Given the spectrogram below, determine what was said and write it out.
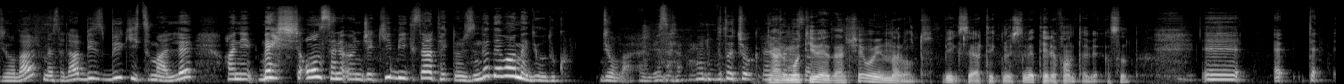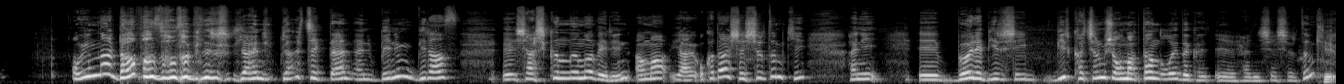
diyorlar mesela biz büyük ihtimalle hani 5-10 sene önceki bilgisayar teknolojisinde devam ediyorduk diyorlar. Hani mesela yani bu da çok Yani enteresan. motive eden şey oyunlar oldu. Bilgisayar teknolojisi ve telefon tabii asıl. Ee, e, te- oyunlar daha fazla olabilir. Yani gerçekten hani benim biraz e, şaşkınlığıma verin ama yani o kadar şaşırdım ki hani e, böyle bir şey bir kaçırmış olmaktan dolayı da e, hani şaşırdım. Ki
